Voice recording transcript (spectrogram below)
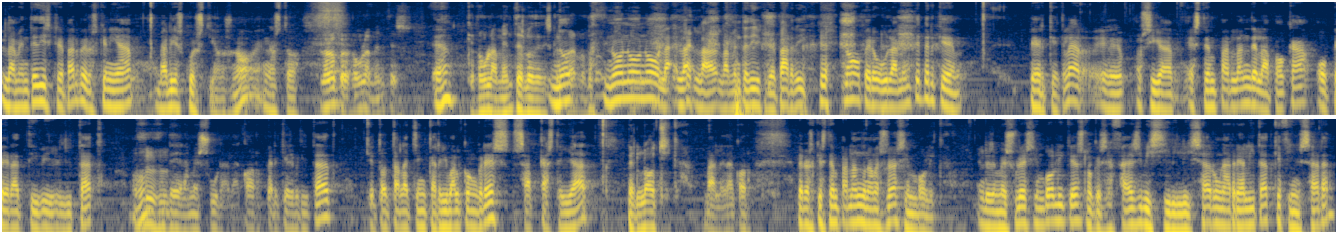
lamenté discrepar, però és que n'hi ha diverses qüestions no, en esto. No, no, pero no ho lamentes. Eh? Que no ho lamentes lo de discrepar. No, no, no, no la, la, la, lamente discrepar, dic. No, però ho lamente perquè, perquè clar, eh, o sigui, estem parlant de la poca operativitat no? de la mesura, d'acord? Perquè és veritat que tota la gent que arriba al Congrés sap castellà per lògica, vale, d'acord? Però és que estem parlant d'una mesura simbòlica. En les mesures simbòliques el que se fa és visibilitzar una realitat que fins ara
